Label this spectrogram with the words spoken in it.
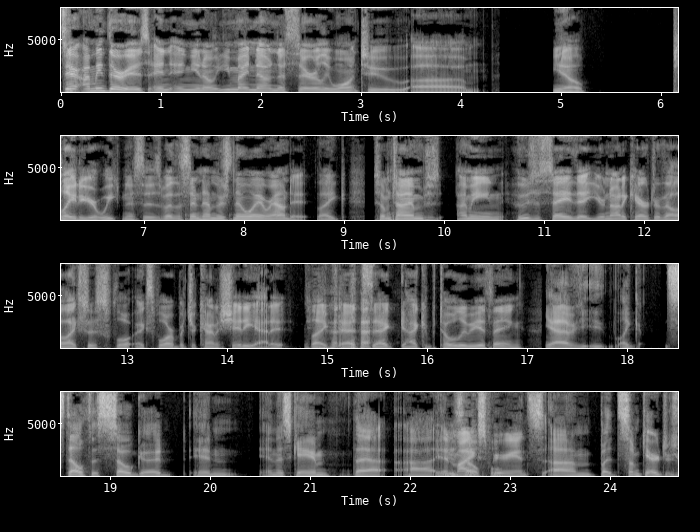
to- There, I mean, there is, and and you know, you might not necessarily want to, um, you know, play to your weaknesses, but at the same time, there's no way around it. Like sometimes, I mean, who's to say that you're not a character that likes to explore, explore but you're kind of shitty at it? Like that's that that could totally be a thing. yeah, you, like stealth is so good in in this game that uh in my helpful. experience um but some characters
